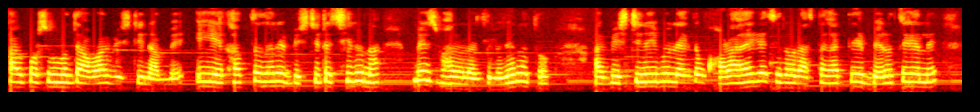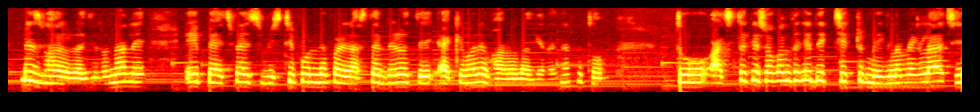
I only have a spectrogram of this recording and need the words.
কাল পরশুর মধ্যে আবার বৃষ্টি নামবে। এই এক সপ্তাহ ধরে বৃষ্টিটা ছিল না, বেশ ভালো লাগছিল, জানো তো? আর বৃষ্টি নেই বলে একদম খরা হয়ে গেছিল, রাস্তাঘাটে বেরোতে গেলে বেশ ভালো লাগছিল। নালে এই প্যাচ প্যাচ বৃষ্টি পড়লে পরে রাস্তায় বেরোতে একেবারে ভালো লাগে না, জানো তো? তো আজ থেকে সকাল থেকে দেখছি একটু মেঘলা মেঘলা আছে।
